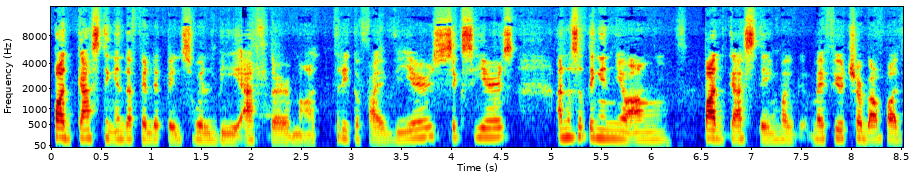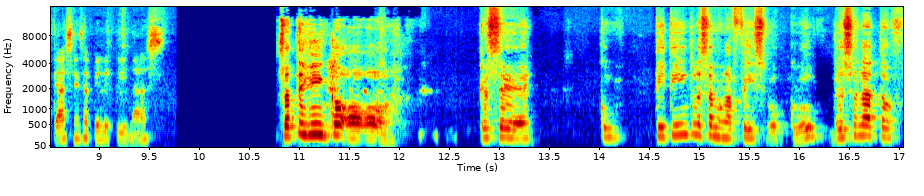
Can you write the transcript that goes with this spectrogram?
podcasting in the Philippines will be after mga three to five years, six years? Ano sa tingin nyo ang podcasting? Mag, may future ba ang podcasting sa Pilipinas? Sa tingin ko, oo. Kasi kung titingin ko sa mga Facebook group, there's a lot of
